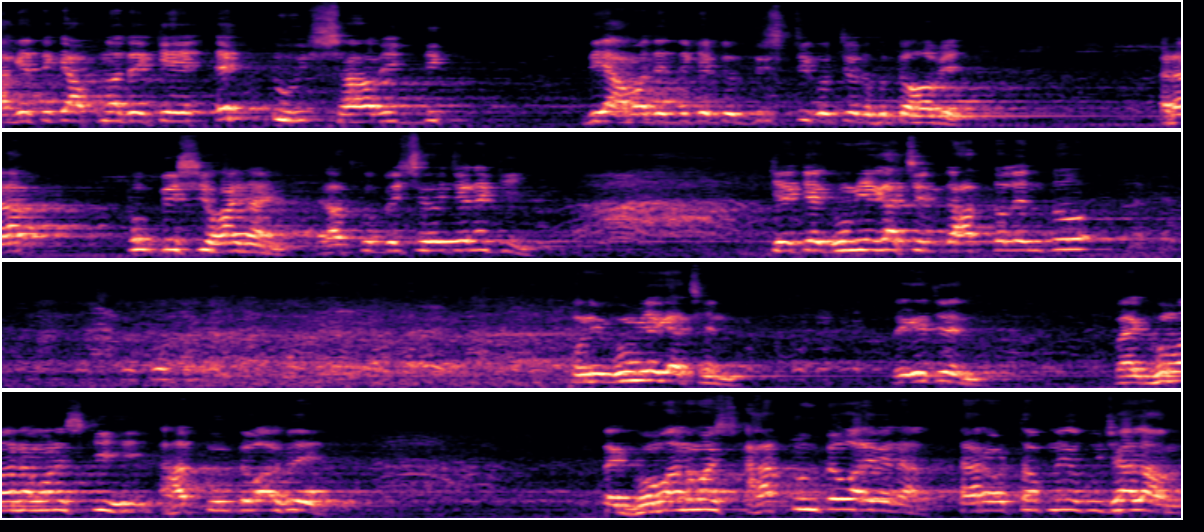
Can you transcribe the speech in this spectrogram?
আগে থেকে আপনাদেরকে একটু স্বাভাবিক দিক দিয়ে আমাদের দিকে একটু দৃষ্টিগোচর হতে হবে। রাত খুব বেশি হয় নাই। রাত খুব বেশি হয়েছে নাকি? কে কে ঘুমিয়ে গেছেন? রাত তোলেন তো। উনি ঘুমিয়ে গেছেন। দেখেছেন? ভাই, ঘুমানো মানুষ কি হাত তুলতে পারবে? তাই ঘুমানো মানুষ হাত তুলতে পারবে না। তার অর্থ আপনাকে বুঝালাম,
